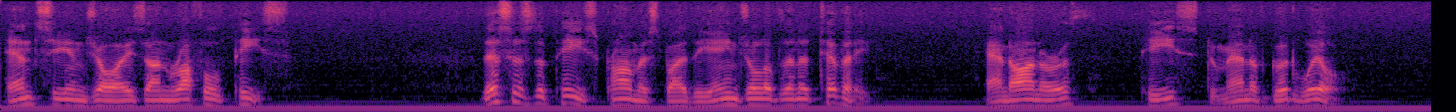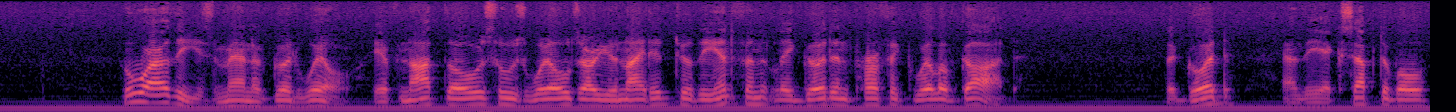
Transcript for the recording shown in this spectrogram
Hence he enjoys unruffled peace. This is the peace promised by the angel of the Nativity, and on earth peace to men of good will. Who are these men of good will, if not those whose wills are united to the infinitely good and perfect will of God? The good and the acceptable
